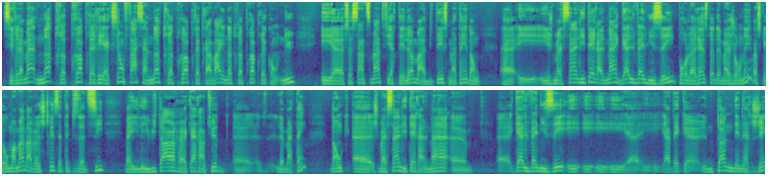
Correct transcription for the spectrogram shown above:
c'est vraiment notre propre réaction face à notre propre travail, notre propre contenu. Et euh, ce sentiment de fierté-là m'a habité ce matin. Donc, euh, et, je me sens littéralement galvanisé pour le reste de ma journée parce qu'au moment d'enregistrer cet épisode-ci, ben, il est 8h48 euh, le matin. Donc, euh, je me sens littéralement galvanisé et, et avec une tonne d'énergie,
